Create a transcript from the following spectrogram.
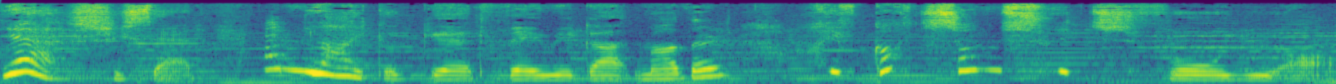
Yes, she said, and like a good fairy godmother, I've got some sweets for you all.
